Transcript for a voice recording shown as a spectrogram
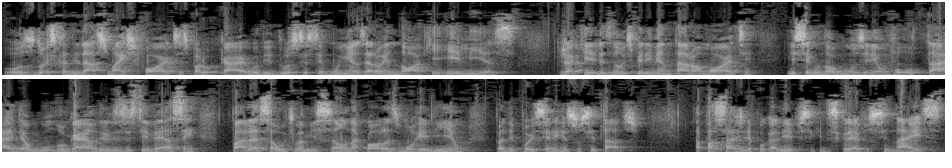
os dois candidatos mais fortes para o cargo de duas testemunhas eram Enoque e Elias, já que eles não experimentaram a morte e, segundo alguns, iriam voltar de algum lugar onde eles estivessem para essa última missão na qual eles morreriam para depois serem ressuscitados. A passagem de Apocalipse, que descreve os sinais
